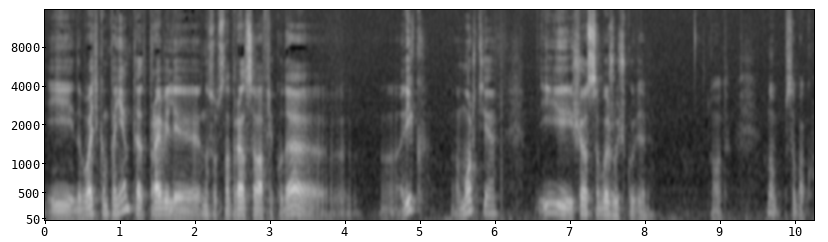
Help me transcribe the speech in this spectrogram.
И добывать компоненты отправили, ну, собственно, отправился в Африку, да, э, Рик, Морти, и еще с собой жучку взяли. Вот. Ну, собаку.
